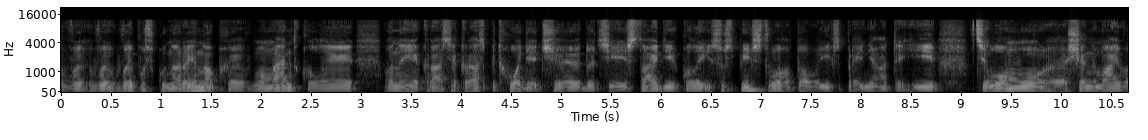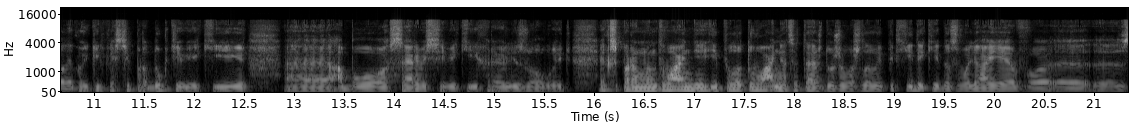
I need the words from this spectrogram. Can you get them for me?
ви- ви- випуску на ринок в момент, коли вони якраз якраз підходять до цієї стадії, коли і суспільство готове їх сприйняти, і в цілому ще немає великої кількості продуктів, які або сервісів, які їх реалізовують. Експериментування і пілотування це теж дуже важливий підхід, який дозволяє в з,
